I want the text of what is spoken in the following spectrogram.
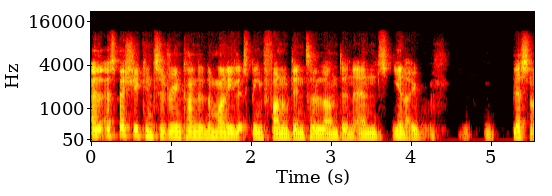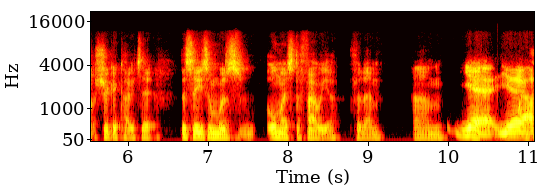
Especially considering kind of the money that's been funneled into London, and you know, let's not sugarcoat it. The season was almost a failure for them. Um, Yeah, yeah.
